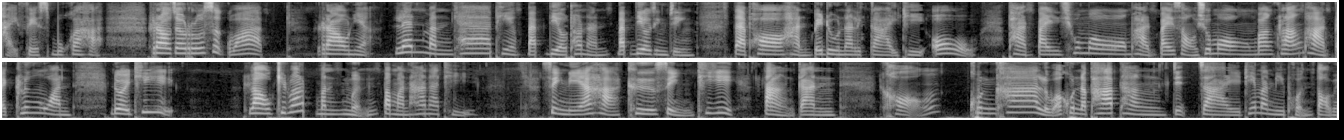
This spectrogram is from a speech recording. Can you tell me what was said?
ถ่าย Facebook อะค่ะ เราจะรู้สึกว่าเราเนี่ย เล่นมันแค่เพียงแป๊บเดียวเท่านั้น แป๊บเดียวจริง ๆ แต่พอหันไปดูนาฬิกาอีกที โอ้ ผ่านไปชั่วโมง ผ่านไปสองชั่วโมง บางครั้งผ่านไปครึ่งวัน โดยที่เราคิดว่ามันเหมือนประมาณ 5 นาที สิ่งนี้ค่ะ คือสิ่งที่ต่างกันของคุณค่าหรือว่าคุณภาพทางจิตใจที่มันมีผลต่อเว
